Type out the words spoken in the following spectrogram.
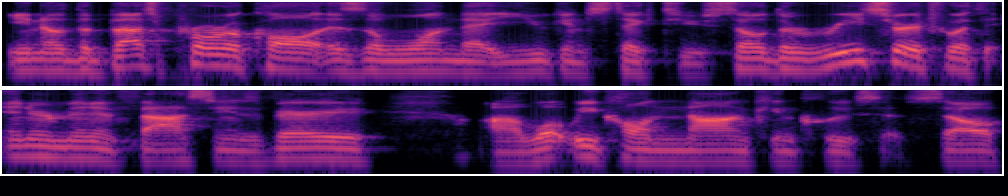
you know, the best protocol is the one that you can stick to. So the research with intermittent fasting is very, uh, what we call non-conclusive. So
